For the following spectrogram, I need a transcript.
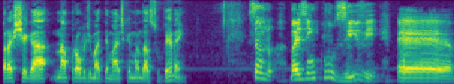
para chegar na prova de matemática e mandar super bem. Sandro, mas inclusive, é,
